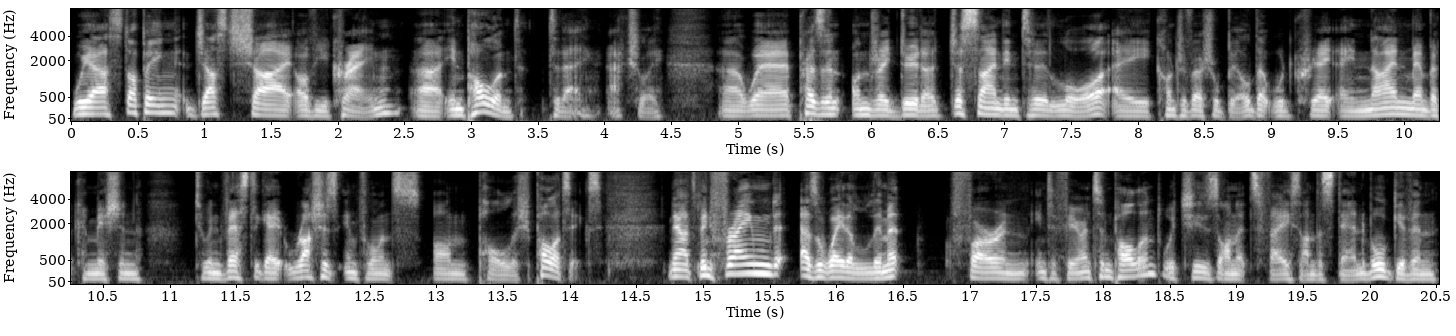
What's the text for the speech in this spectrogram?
we are stopping just shy of Ukraine uh, in Poland today, actually, uh, where President Andrzej Duda just signed into law a controversial bill that would create a nine member commission to investigate Russia's influence on Polish politics. Now, it's been framed as a way to limit foreign interference in Poland, which is on its face understandable given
